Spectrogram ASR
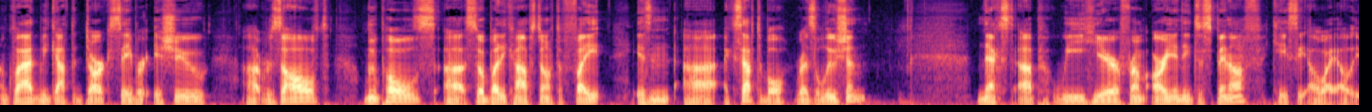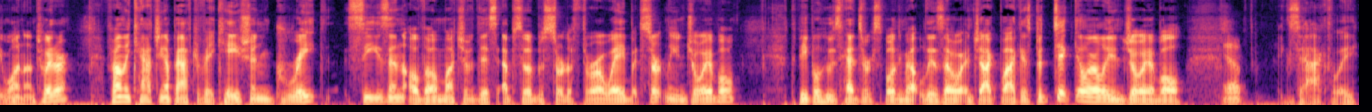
I'm glad we got the Dark Saber issue uh, resolved loopholes uh, so buddy cops don't have to fight is an uh, acceptable resolution. Next up, we hear from Arya Needs a Spinoff, KCLYLE1 on Twitter. Finally catching up after vacation. Great season, although much of this episode was sort of throwaway, but certainly enjoyable. The people whose heads are exploding about Lizzo and Jack Black is particularly enjoyable. Yep. Exactly.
